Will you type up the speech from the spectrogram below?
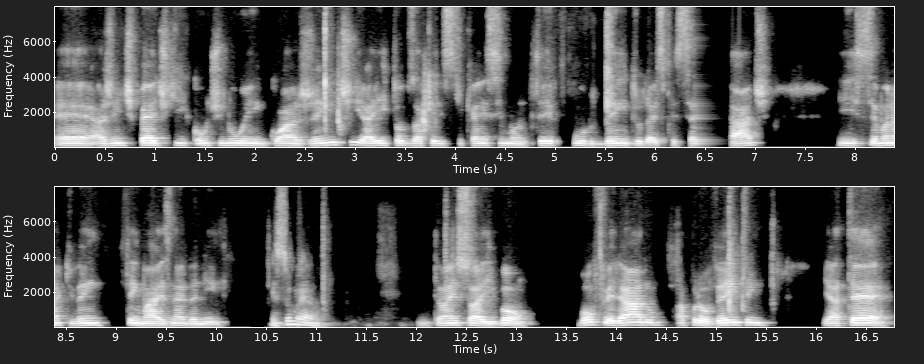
É, a gente pede que continuem com a gente, e aí todos aqueles que querem se manter por dentro da especialidade. E semana que vem tem mais, né, Dani? Isso mesmo. Então é isso aí. Bom, bom feriado, aproveitem e até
